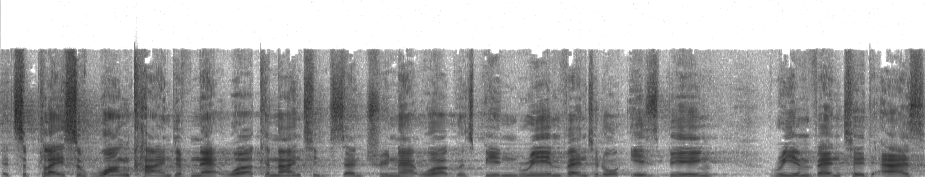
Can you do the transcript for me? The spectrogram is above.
It's a place of one kind of network, a 19th century network that's been reinvented or is being reinvented as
